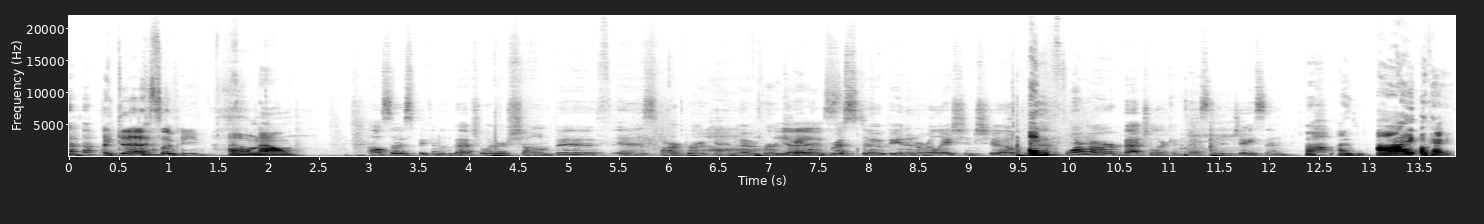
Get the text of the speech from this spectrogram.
I guess. I mean. I don't know. Also, speaking of The Bachelor, Shawn Booth is heartbroken over Yes. Kaitlyn Bristowe being in a relationship with And- former Bachelor contestant Jason. Ugh, I, I, okay.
